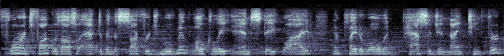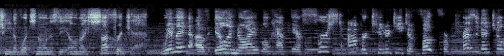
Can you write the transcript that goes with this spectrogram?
Florence Funk was also active in the suffrage movement locally and statewide and played a role in passage in 1913 of what's known as the Illinois Suffrage Act. Women of Illinois will have their first opportunity to vote for presidential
